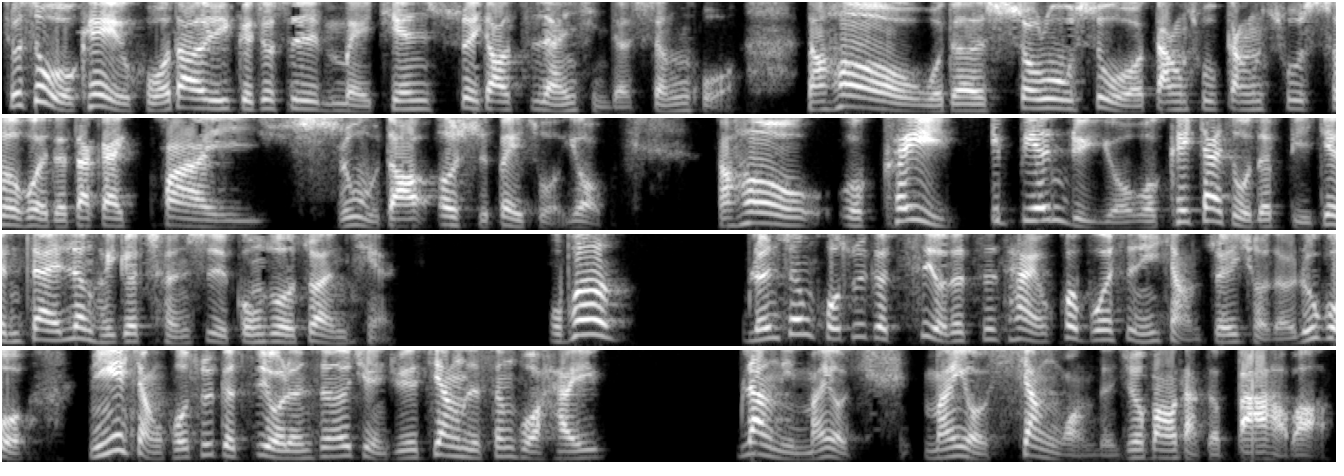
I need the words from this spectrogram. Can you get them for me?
就是我可以活到一个就是每天睡到自然醒的生活，然后我的收入是我当初刚出社会的大概快十五到二十倍左右，然后我可以一边旅游，我可以带着我的笔电在任何一个城市工作赚钱。我不知道人生活出一个自由的姿态会不会是你想追求的？如果你也想活出一个自由人生，而且你觉得这样的生活还让你蛮有趣、蛮有向往的，就帮我打个八好不好？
